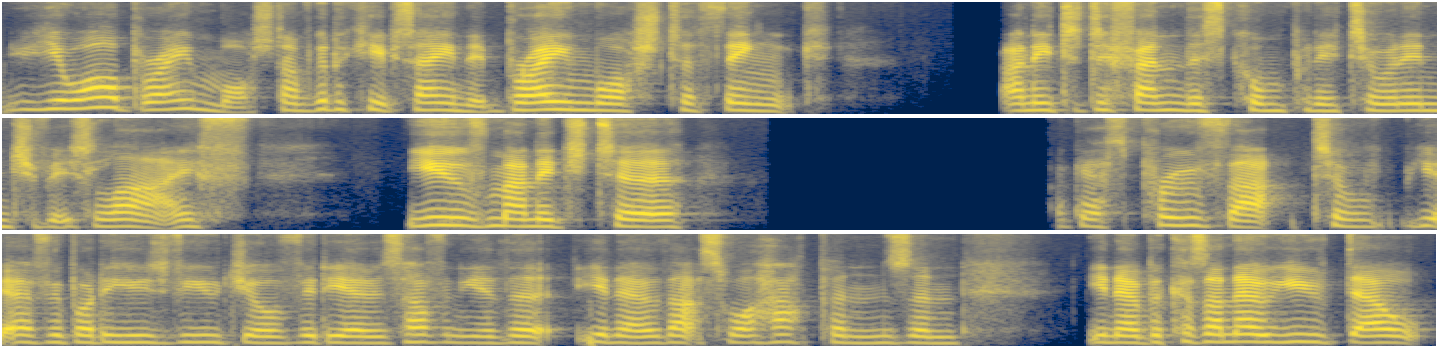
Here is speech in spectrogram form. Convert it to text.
you are brainwashed. I'm going to keep saying it brainwashed to think i need to defend this company to an inch of its life. You've managed to I guess prove that to everybody who's viewed your videos, haven't you? That you know that's what happens, and you know because I know you've dealt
